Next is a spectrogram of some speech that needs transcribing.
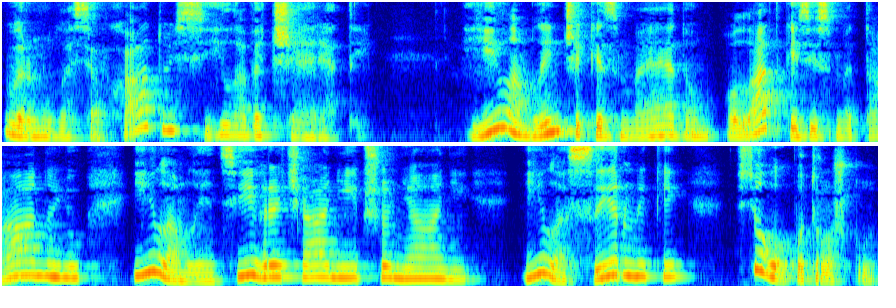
вернулася в хату і сіла вечеряти. Їла млинчики з медом, оладки зі сметаною, їла млинці гречані і пшоняні, їла сирники, всього потрошку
